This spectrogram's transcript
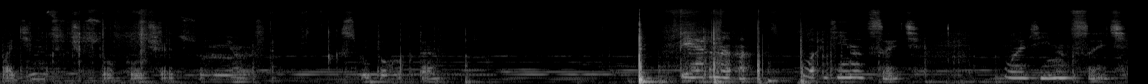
В 11 часов получается у меня косметолог, да? Верно в одиннадцать. В одиннадцать.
